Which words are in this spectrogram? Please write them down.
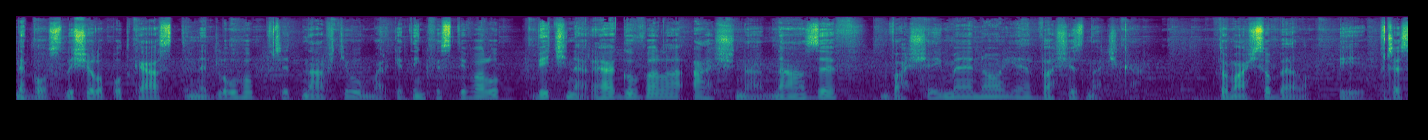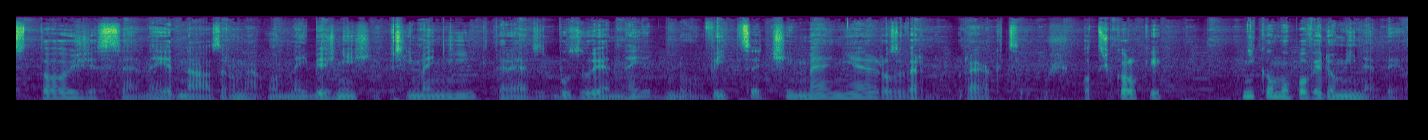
nebo slyšelo podcast nedlouho před návštěvou marketing festivalu, většina reagovala až na název Vaše jméno je vaše značka. Tomáš Sobel, i přesto, že se nejedná zrovna o nejběžnější příjmení, které vzbuzuje nejednu více či méně rozvernou reakci už od školky, nikomu povědomí nebyl.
